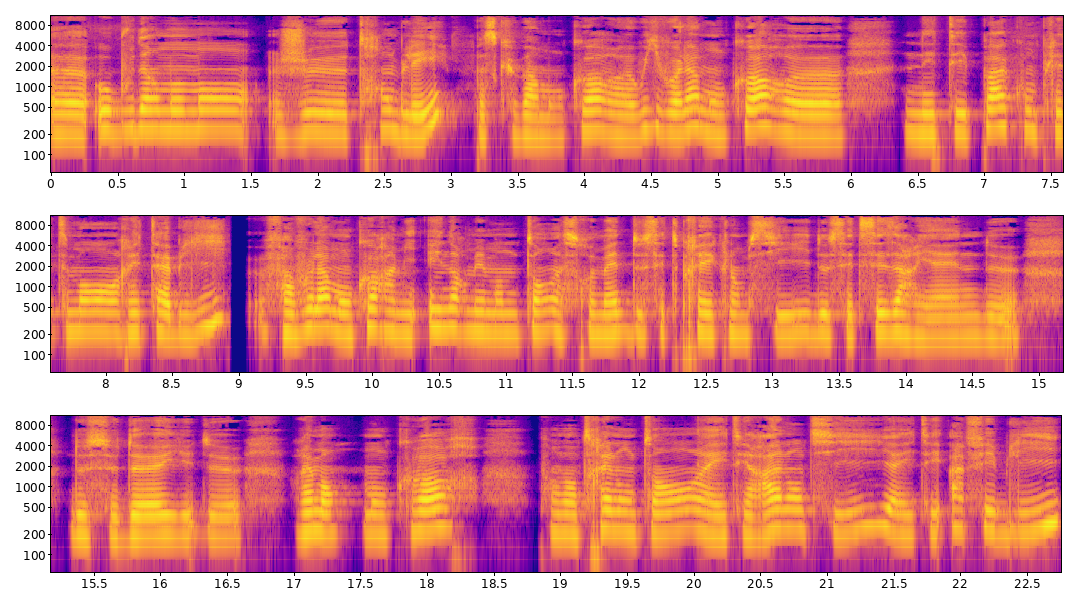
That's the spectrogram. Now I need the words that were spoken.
Euh, au bout d'un moment, je tremblais parce que bah mon corps, oui voilà, mon corps n'était pas complètement rétabli. Enfin voilà, mon corps a mis énormément de temps à se remettre de cette prééclampsie, de cette césarienne, de de ce deuil, de vraiment mon corps pendant très longtemps a été ralenti, a été affaibli.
